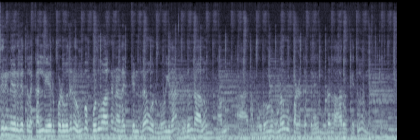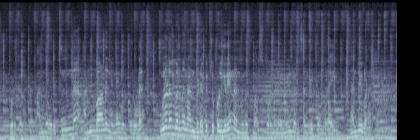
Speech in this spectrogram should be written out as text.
சிறுநீரகத்தில் கல் ஏற்படுவது ரொம்ப பொதுவாக நடக்கின்ற ஒரு நோய் தான் இருந்தாலும் நம் நம்மளோட உணவு- பழக்கத்திலையும் உடல் ஆரோக்கியத்திலும் நம்ம முக்கியத்துவம் கொடுக்க வேண்டும். அந்த ஒரு சின்ன அன்பான நினைவுறுத்தலுடன் உங்களிடமிருந்து நான் விடைபெற்றுக் கொள்கிறேன். நான் வினோத்குமார் சுப்பிரமணியன் மீண்டும் சந்திக்கும் வரை நன்றி வணக்கம்.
